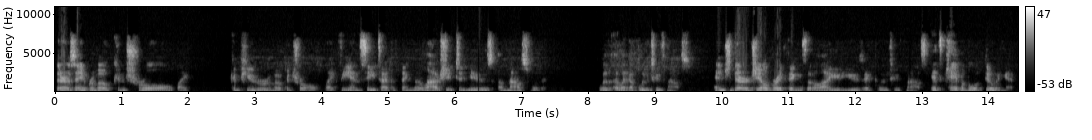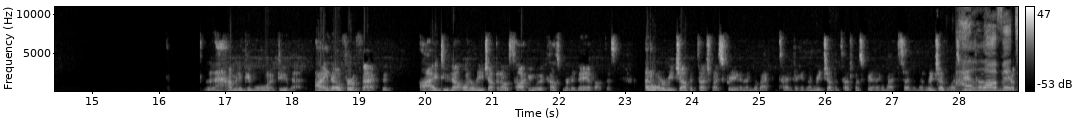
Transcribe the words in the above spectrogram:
there's a remote control like computer remote control, like VNC type of thing, that allows you to use a mouse with it, with uh, like a Bluetooth mouse. And there are jailbreak things that allow you to use a Bluetooth mouse. It's capable of doing it. How many people want to do that? I know for a fact that I do not want to reach up, and I was talking with a customer today about this. I don't want to reach up and touch my screen and then go back to typing, and then reach up and touch my screen and then go back to typing, and then reach up to my screen. I love it.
